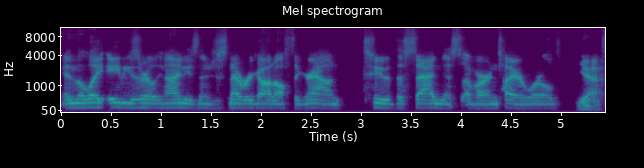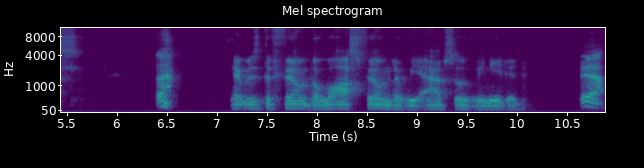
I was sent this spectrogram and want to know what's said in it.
in the late 80s, early 90s, and just never got off the ground to the sadness of our entire world. yes. It was the film, the lost film that we absolutely needed. Yeah,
